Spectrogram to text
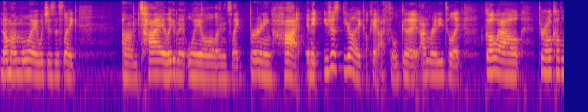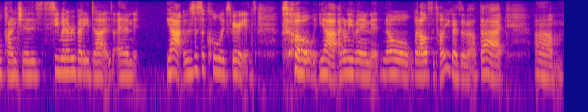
Moi, which is this like um Thai ligament oil and it's like burning hot. And it you just you're like, okay, I feel good. I'm ready to like go out, throw a couple punches, see what everybody does. And yeah, it was just a cool experience. So, yeah, I don't even know what else to tell you guys about that. Um,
